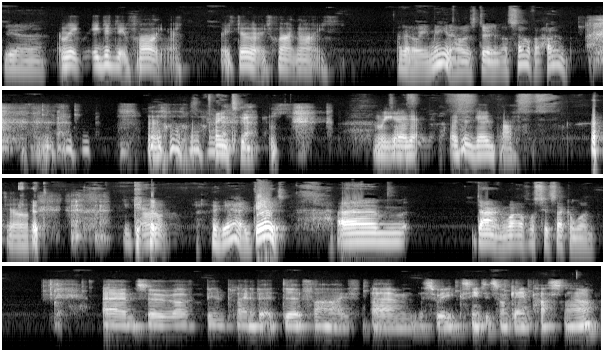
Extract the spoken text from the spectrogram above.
Yeah. I mean, it does it for you, but it still looks quite nice. I don't know what you mean. I was doing it myself at home, painting. But yeah, that, that's a game pass. So you can't. yeah, good. Um, Darren, what, what's your second one? Um, so I've been playing a bit of Dirt Five um, this week. Seems it's on Game Pass now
